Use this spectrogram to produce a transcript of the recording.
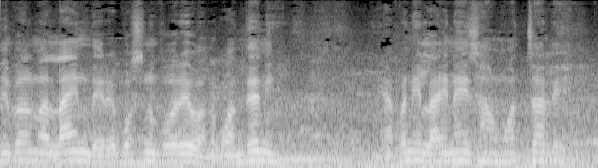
नेपालमा लाइन धेरै बस्नु पऱ्यो भनेर भन्थ्यो नि। यहाँ पनि लाइनै छ मजाले।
